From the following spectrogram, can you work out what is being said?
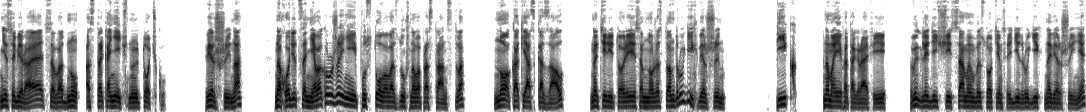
не собирается в одну остроконечную точку. Вершина — находится не в окружении пустого воздушного пространства, но, как я сказал, на территории со множеством других вершин. Пик на моей фотографии, выглядящий самым высоким среди других на вершине,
